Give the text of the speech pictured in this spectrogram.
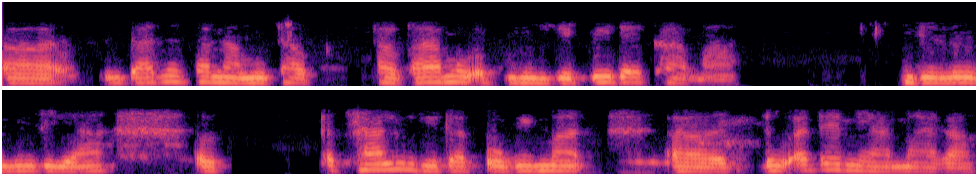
အာဒီတိုင်းနဲ့ဆက်နမှုထောက်ထောက်ထားမှုအကူအညီပေးတဲ့အခါမှာဒီလိုလူတွေကဟိုတခြားလူတွေတက်ပို့ပြီးမှအာလိုအပ်တဲ့နေရာမှာတော့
